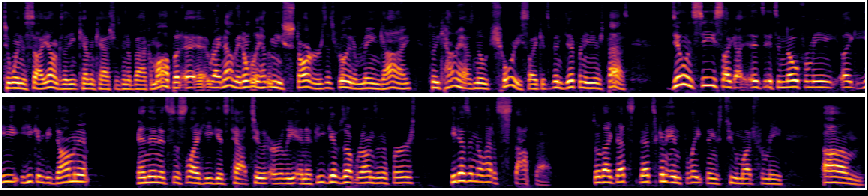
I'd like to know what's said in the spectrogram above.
to win the Cy Young because I think Kevin Cash is going to back him off. But uh, right now, they don't really have that many starters. It's really their main guy, so he kind of has no choice. Like it's been different in years past. Dylan Cease, like it's it's a no for me. Like he he can be dominant, and then it's just like he gets tattooed early, and if he gives up runs in the first, he doesn't know how to stop that. So like that's that's going to inflate things too much for me. Um,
